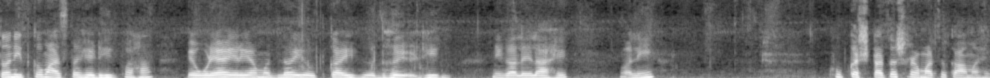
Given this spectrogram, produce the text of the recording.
तर इतकं माझं हे ढीग पहा. एवढ्या एरियामधलं इतका ध ढीग निघालेला आहे. आणि खूप कष्टाचं श्रमाचं काम आहे.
